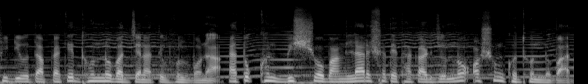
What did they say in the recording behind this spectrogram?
ভিডিওতে আপনাকে ধন্যবাদ জানাতে ভুলব না। এতক্ষণ বিশ্ব বাংলার সাথে থাকার জন্য অসংখ্য ধন্যবাদ।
